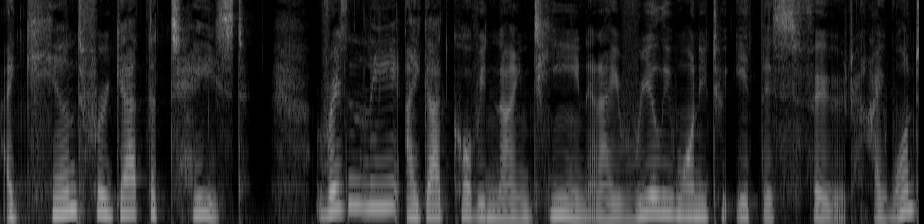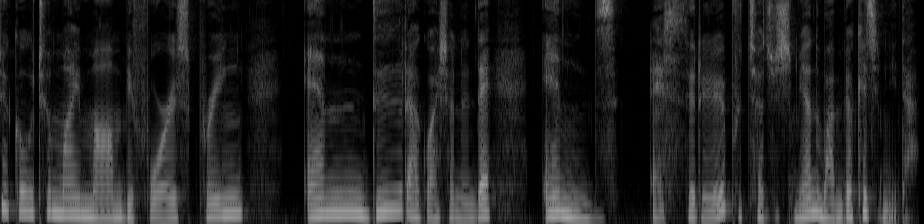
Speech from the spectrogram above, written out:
I can't forget the taste. Recently, I got COVID 19 and I really wanted to eat this food. I want to go to my mom before spring end라고 하셨는데, ends, S를 붙여주시면 완벽해집니다.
